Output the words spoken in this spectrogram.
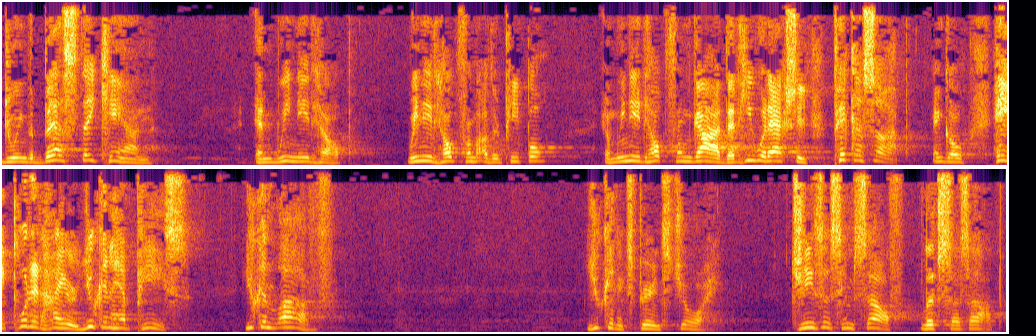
doing the best they can, and we need help. We need help from other people, and we need help from God that He would actually pick us up and go, hey, put it higher. You can have peace. You can love. You can experience joy. Jesus Himself lifts us up.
